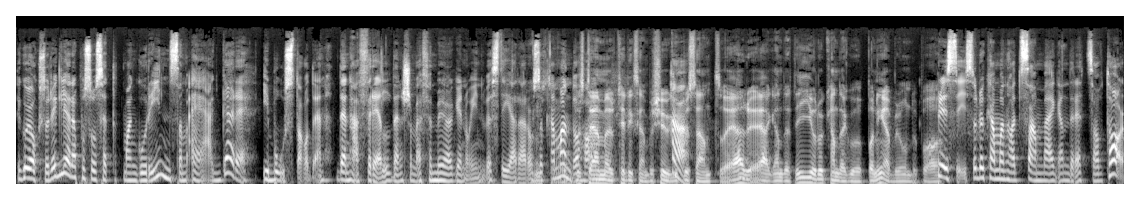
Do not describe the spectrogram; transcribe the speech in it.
Det går ju också att reglera på så sätt att man går in som ägare i bostaden. Den här föräldern som är förmögen och investerar. Och så kan man då bestämmer ha... till exempel 20 procent ja. är ägandet i och då kan det gå upp och ner beroende på. Precis, och då kan man ha ett samäganderättsavtal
